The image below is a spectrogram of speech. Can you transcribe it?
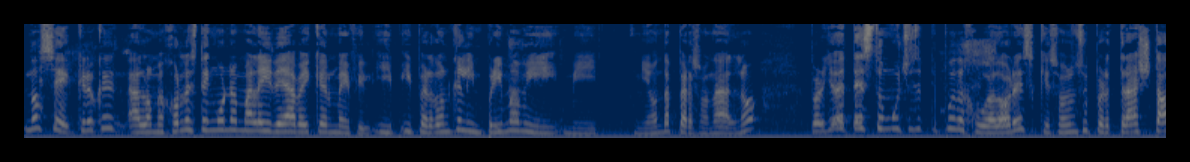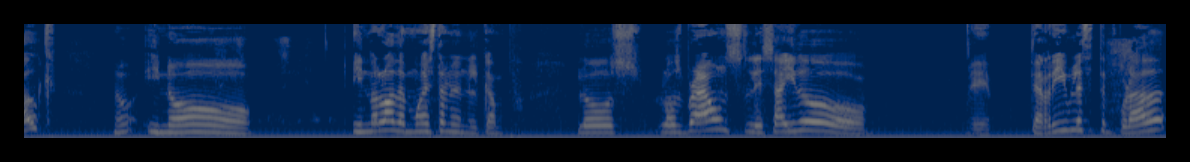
No sé, creo que a lo mejor les tengo una mala idea a Baker Mayfield. Y, y perdón que le imprima mi, mi, mi, onda personal, ¿no? Pero yo detesto mucho ese tipo de jugadores que son super trash talk, ¿no? Y no. Y no lo demuestran en el campo. Los, los Browns les ha ido eh, terrible esta temporada.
